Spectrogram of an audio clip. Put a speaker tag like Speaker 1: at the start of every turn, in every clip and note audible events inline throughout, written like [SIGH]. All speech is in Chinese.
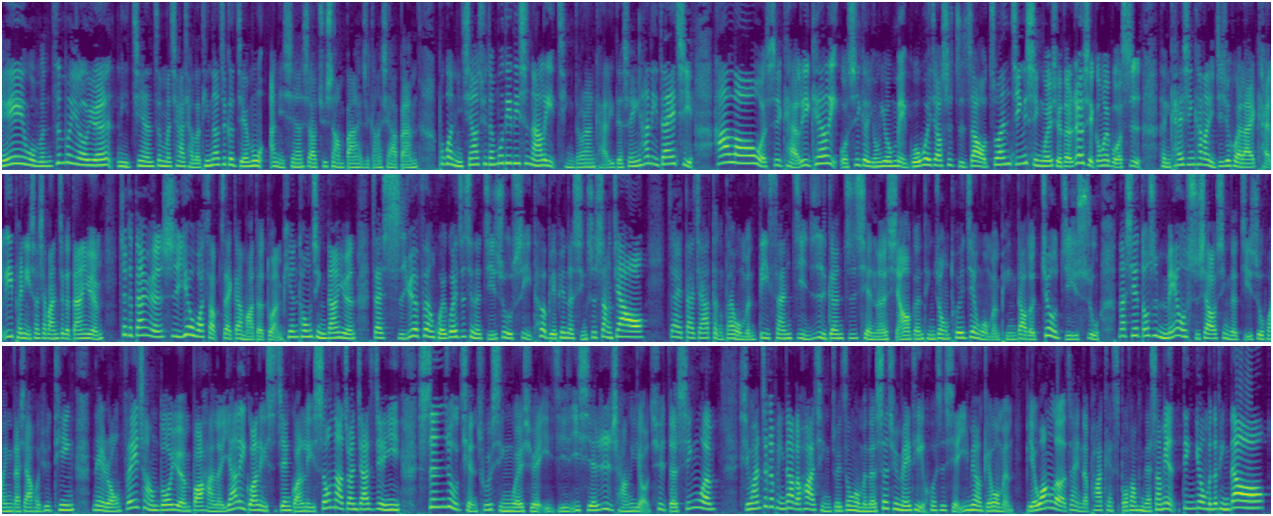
Speaker 1: Hey 我们这么有缘，你竟然这么恰巧的听到这个节目啊！你现在是要去上班还是刚下班？不管你先要去的目的地是哪里，请都让凯莉的声音和你在一起。Hello，我是凯莉 Kelly，我是一个拥有美国卫教师执照、专精行为学的热血公卫博士。很开心看到你继续回来，凯莉陪你上下班这个单元。这个单元是又 What's Up 在干嘛的短篇通勤单元，在十月份回归之前的集数是以特别篇的形式上架哦。在大家等待我们第三季日更之前呢，想要跟听众推。荐我们频道的旧集数，那些都是没有时效性的集数，欢迎大家回去听。内容非常多元，包含了压力管理、时间管理、收纳专家建议、深入浅出行为学，以及一些日常有趣的新闻。喜欢这个频道的话，请追踪我们的社区媒体，或是写 email 给我们。别忘了在你的 podcast 播放平台上面订阅我们的频道哦。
